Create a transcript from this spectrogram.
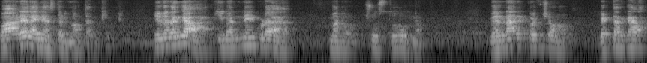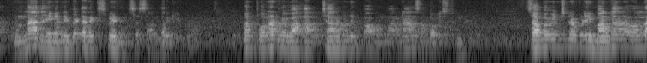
వాడే లైన్ వేస్తాడు మొత్తానికి. ఈ విధంగా ఇవన్నీ కూడా మనం చూస్తూ ఉన్నాం. వినడానికి కొంచెం బెటర్గా ఉన్నా ఇవన్నీ బెటర్ ఎక్స్పీరియన్సెస్ అందరికీ కూడా. మరి పునర్వివాహాలు చాలా మందికి పాపం మరణాలు సంభవిస్తుంది సంభవించినప్పుడు ఈ మరణాల వల్ల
